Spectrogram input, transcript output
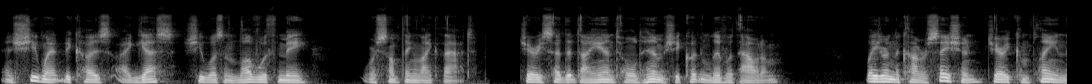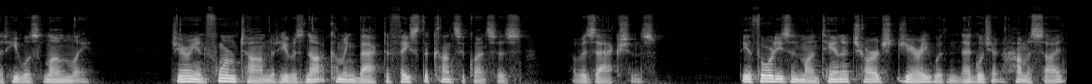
and she went because I guess she was in love with me, or something like that. Jerry said that Diane told him she couldn't live without him. Later in the conversation, Jerry complained that he was lonely. Jerry informed Tom that he was not coming back to face the consequences of his actions. The authorities in Montana charged Jerry with negligent homicide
